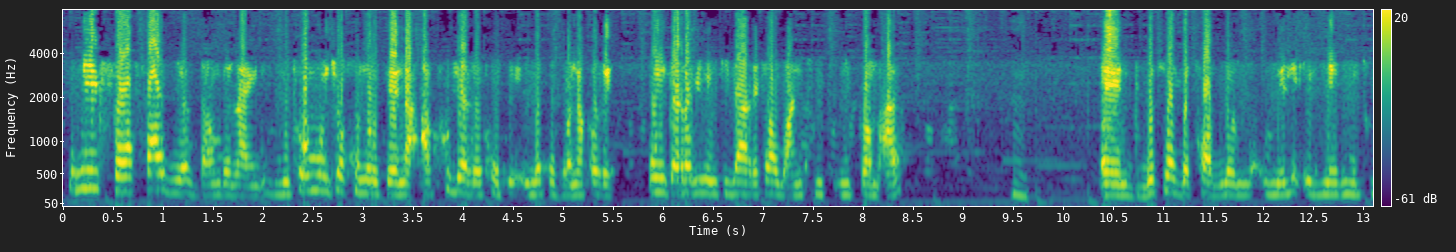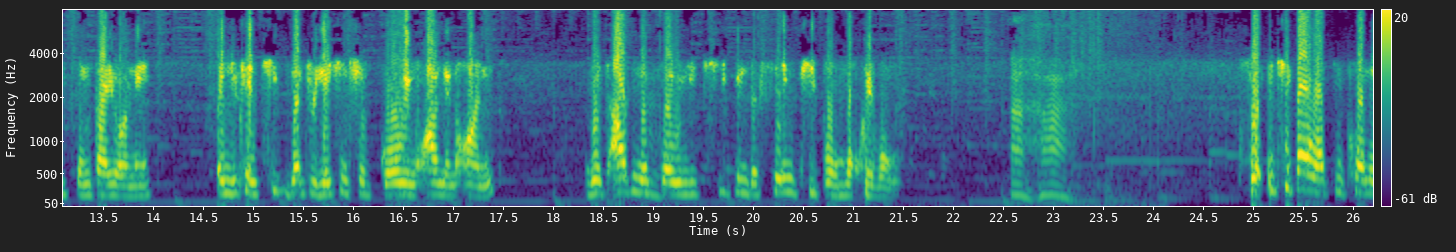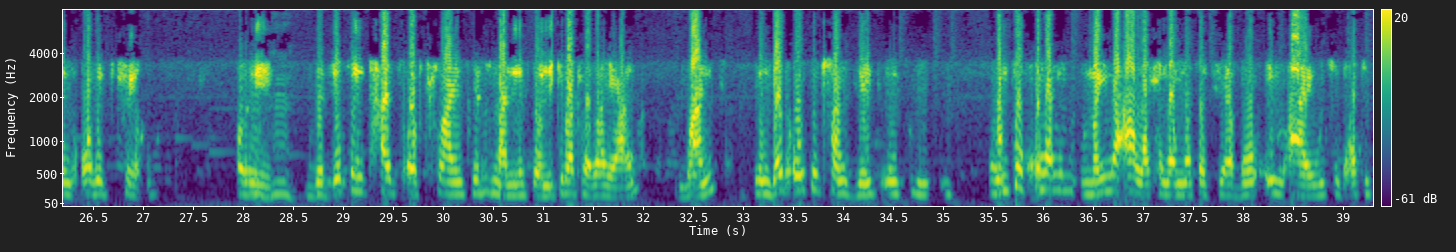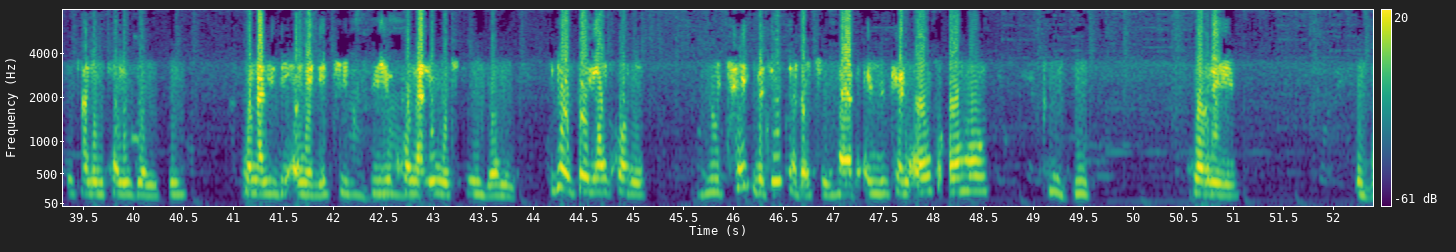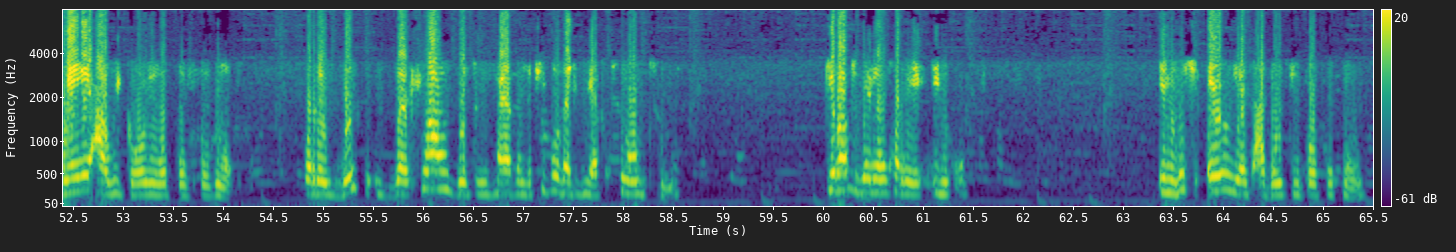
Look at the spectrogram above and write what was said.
three four five years down the line motho o montšho kgone go tsena a phule record e le go bona gore o nkarabile nkile a reka one two three from us. Hmm. and this was the problem. Really e rile re mo thuseng ka yone and you can keep that relationship going on and on without hmm. necessarily keeping the same people mo kgwebong uh-huh. so it keep what we call an audit trail gore mm-hmm. the different types of clients that re nang le tsone ke batho ba yang one and that also translates into wonte go na le maina a latlhelang matsatsi a bo AI which is artificial intelligence go na le di-analytics mm-hmm. go na le machine learning dilo tse e leng gore you take the data that you have and you can also almost predict gore where are we going with this business for this, the clients that we have and the people that we have sold to, give up to them in, in which areas are those people sitting?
